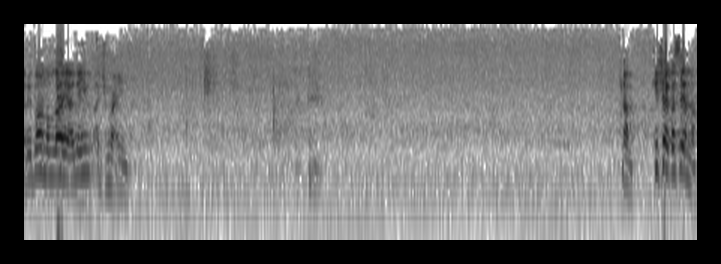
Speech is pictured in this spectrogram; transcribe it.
ridwanullahi alayhim ajma'in Naam. Kisha akasema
